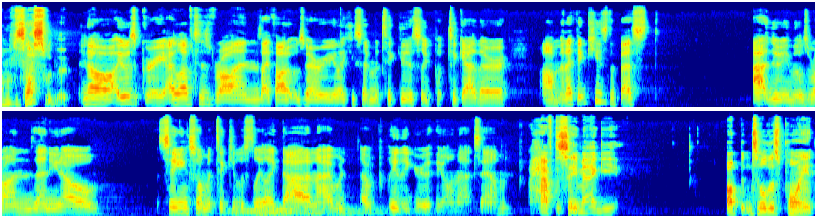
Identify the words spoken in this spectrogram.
I'm obsessed with it. No, it was great. I loved his runs. I thought it was very, like you said, meticulously put together. Um, and I think he's the best at doing those runs and, you know, singing so meticulously like that. And I would I would completely agree with you on that, Sam. I have to say, Maggie. Up until this point,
